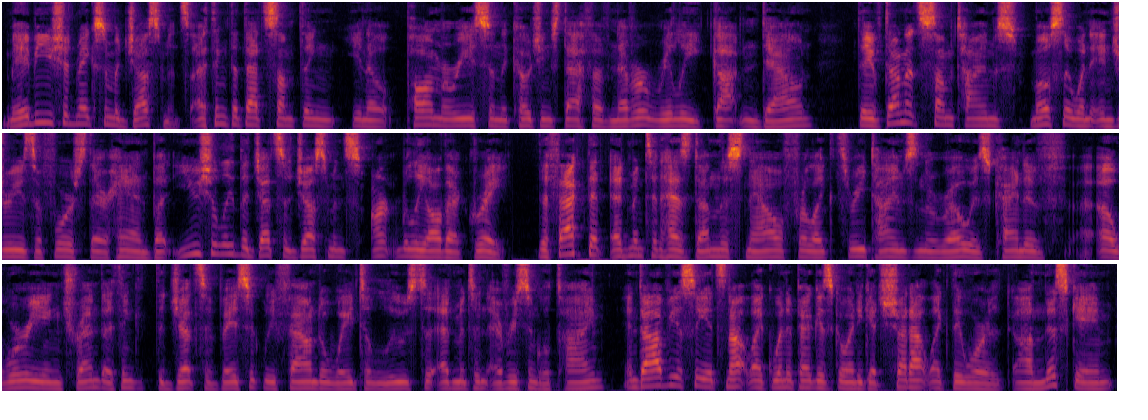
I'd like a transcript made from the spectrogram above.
maybe you should make some adjustments. I think that that's something, you know, Paul Maurice and the coaching staff have never really gotten down. They've done it sometimes, mostly when injuries have forced their hand, but usually the Jets' adjustments aren't really all that great the fact that Edmonton has done this now for like three times in a row is kind of a worrying trend. I think the Jets have basically found a way to lose to Edmonton every single time. And obviously, it's not like Winnipeg is going to get shut out like they were on this game.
